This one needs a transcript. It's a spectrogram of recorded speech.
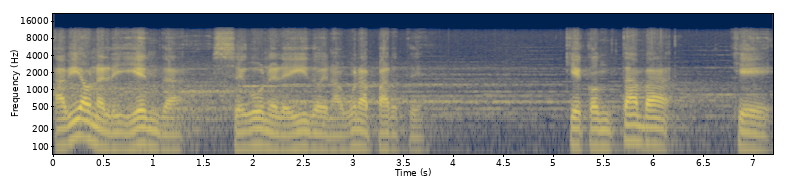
Había una leyenda, según he leído en alguna parte, que contaba que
